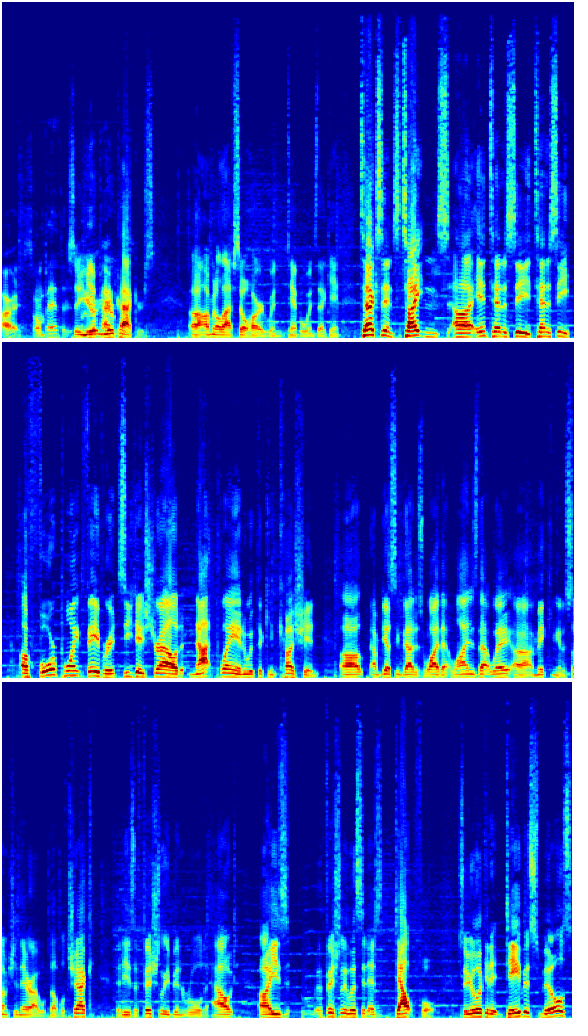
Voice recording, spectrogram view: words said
right, so I'm Panthers. So I mean, you're you're Packers. Uh, I'm gonna laugh so hard when Tampa wins that game. Texans Titans uh, in Tennessee. Tennessee a four point favorite. C.J. Stroud not playing with the concussion. Uh, I'm guessing that is why that line is that way. Uh, I'm making an assumption there. I will double check that he's officially been ruled out. Uh, he's officially listed as doubtful. So you're looking at Davis Mills,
